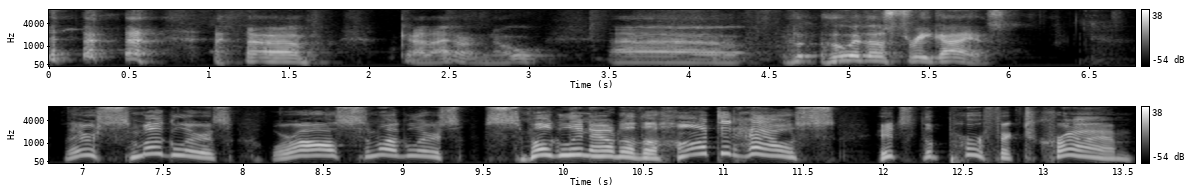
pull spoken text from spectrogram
um, God, I don't know. Uh, who, who are those three guys? They're smugglers. We're all smugglers, smuggling out of the haunted house. It's the perfect crime.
